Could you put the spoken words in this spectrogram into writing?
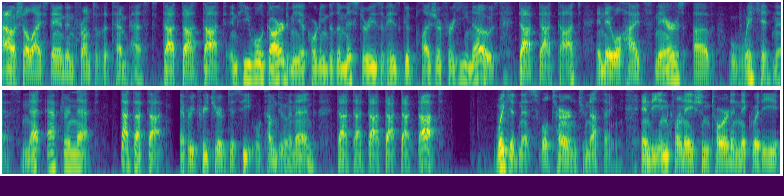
how shall I stand in front of the tempest? Dot, dot, dot. And he will guard me according to the mysteries of his good pleasure, for he knows. Dot, dot, dot. And they will hide snares of wickedness, net after net. Dot, dot, dot. Every creature of deceit will come to an end. Dot, dot, dot, dot, dot, dot. Wickedness will turn to nothing, and the inclination toward iniquity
